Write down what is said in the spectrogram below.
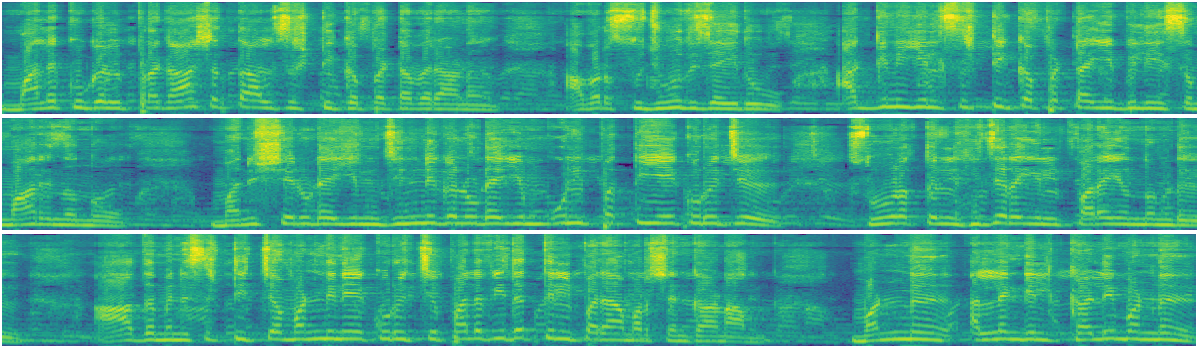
മലക്കുകൾ പ്രകാശത്താൽ സൃഷ്ടിക്കപ്പെട്ടവരാണ്. അവർ സുജൂത് ചെയ്തു. അഗ്നിയിൽ സൃഷ്ടിക്കപ്പെട്ട ഇബിലീസ് മാറി നിന്നു. മനുഷ്യരുടെയും ജിന്നുകളുടെയും ഉൽപ്പത്തിയെ കുറിച്ച് സൂറത്തുൽ ഹിജറയിൽ പറയുന്നുണ്ട്. ആദമിനെ സൃഷ്ടിച്ച മണ്ണിനെ കുറിച്ച് പല വിധത്തിൽ പരാമർശം കാണാം. മണ്ണ് അല്ലെങ്കിൽ കളിമണ്ണ്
